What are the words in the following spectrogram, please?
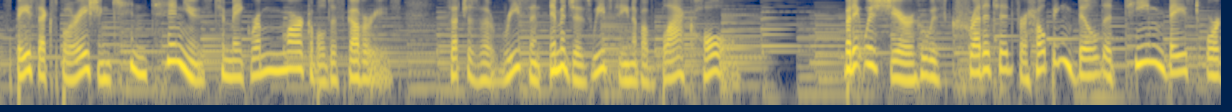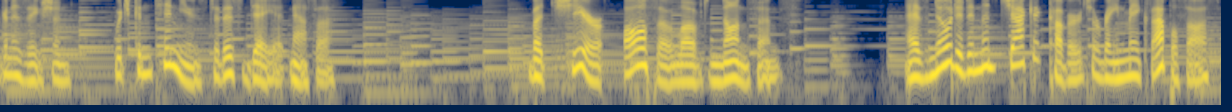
Space exploration continues to make remarkable discoveries, such as the recent images we've seen of a black hole. But it was Scheer who was credited for helping build a team based organization, which continues to this day at NASA. But Scheer also loved nonsense. As noted in the jacket cover to Rain Makes Applesauce,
